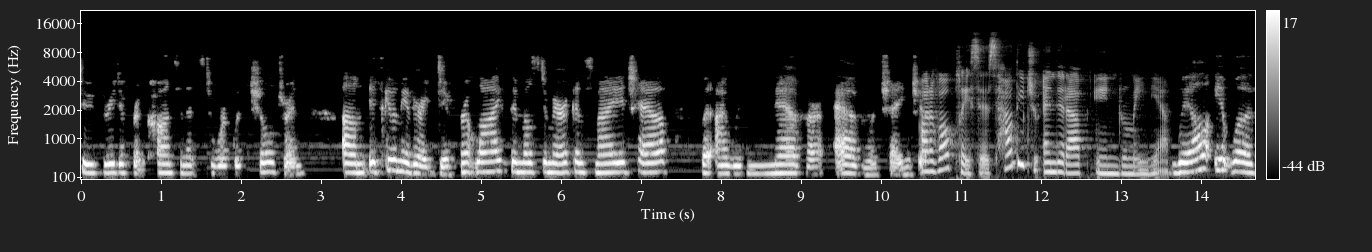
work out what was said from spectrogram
to three different continents to work with children. Um, it's given me a very different life than most Americans my age have, but I would never, ever change it. Out of all places, how did you end up in Romania? Well, it was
